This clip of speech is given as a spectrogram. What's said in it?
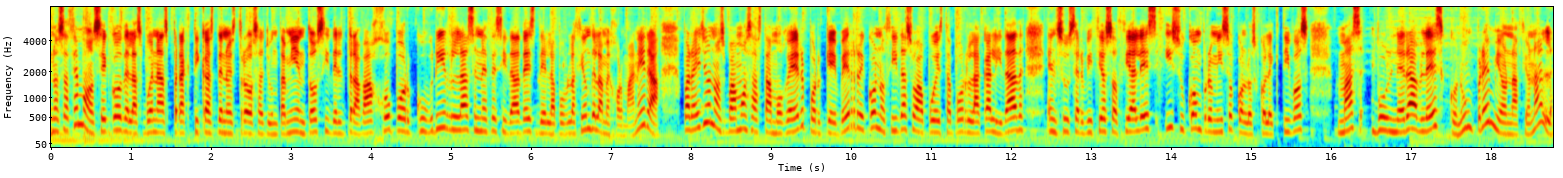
Nos hacemos eco de las buenas prácticas de nuestros ayuntamientos y del trabajo por cubrir las necesidades de la población de la mejor manera. Para ello nos vamos hasta Moguer porque ve reconocida su apuesta por la calidad en sus servicios sociales y su compromiso con los colectivos más vulnerables con un premio nacional.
